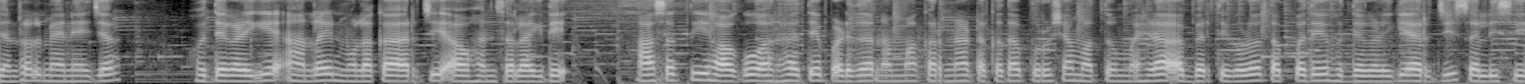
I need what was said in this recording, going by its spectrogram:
ಜನರಲ್ ಮ್ಯಾನೇಜರ್ ಹುದ್ದೆಗಳಿಗೆ ಆನ್ಲೈನ್ ಮೂಲಕ ಅರ್ಜಿ ಆಹ್ವಾನಿಸಲಾಗಿದೆ. ಆಸಕ್ತಿ ಹಾಗೂ ಅರ್ಹತೆ ಪಡೆದ ನಮ್ಮ ಕರ್ನಾಟಕದ ಪುರುಷ ಮತ್ತು ಮಹಿಳಾ ಅಭ್ಯರ್ಥಿಗಳು ತಪ್ಪದೇ ಹುದ್ದೆಗಳಿಗೆ ಅರ್ಜಿ ಸಲ್ಲಿಸಿ.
